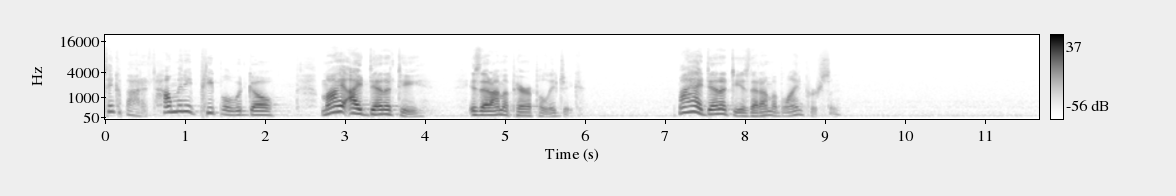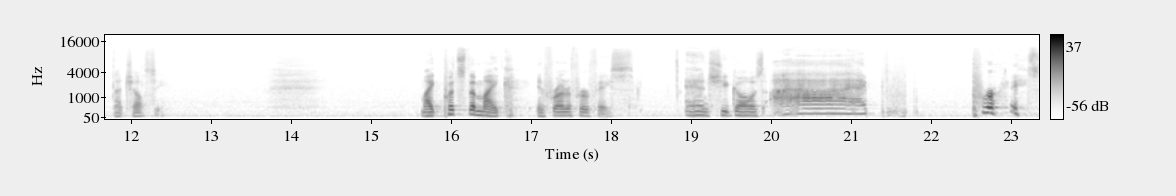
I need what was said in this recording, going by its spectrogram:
think about it. How many people would go, My identity is that I'm a paraplegic. My identity is that I'm a blind person, not Chelsea. Mike puts the mic in front of her face and she goes, I praise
